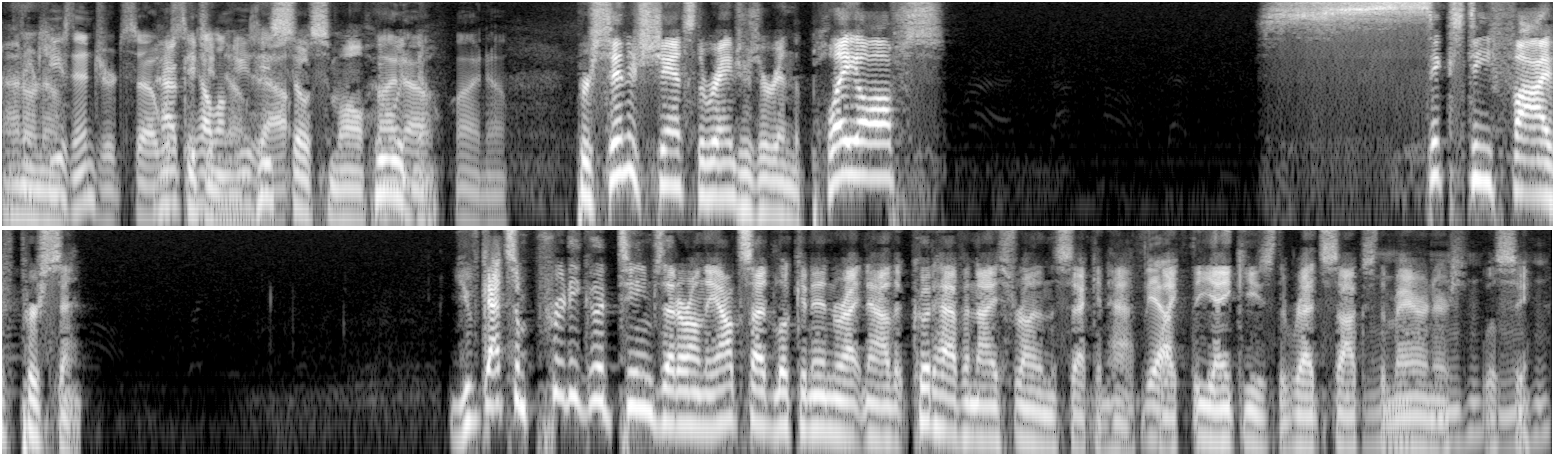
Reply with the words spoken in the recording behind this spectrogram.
I don't think know. He's injured, so How we'll see how long know? he's, He's out. He's so small. Who I would know, know? I know. Percentage chance the Rangers are in the playoffs. Sixty-five percent. You've got some pretty good teams that are on the outside looking in right now that could have a nice run in the second half, Yeah. like the Yankees, the Red Sox, the Mhm, Mariners. mhm, we'll see. mhm.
